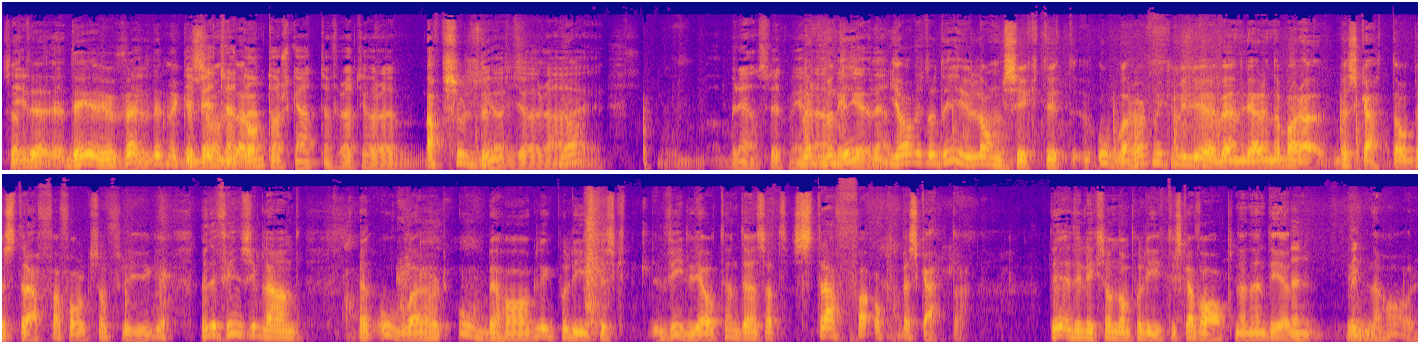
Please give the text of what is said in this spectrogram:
Så Det att är- det, det är ju väldigt mycket Det är bättre sundare. att de tar skatten för att göra, Absolut. gö, göra Ja. eh, bränslet mer Men, men det, miljövänligt. jag vet, och det är ju långsiktigt oerhört mycket miljövänligare än att bara beskatta och bestraffa folk som flyger. Men det finns ibland en oerhört obehaglig politisk vilja och tendens att straffa och beskatta. Det är det liksom de politiska vapnen en del Men- men- innehar.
